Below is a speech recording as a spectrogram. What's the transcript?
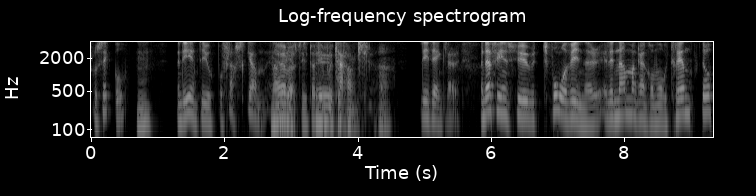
prosecco. Mm. Men det är inte gjort på flaskan. Nej, jag vet. Utan det är ju på till tank. Ja. Lite enklare. Men där finns ju två viner, eller namn man kan komma ihåg. Trento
